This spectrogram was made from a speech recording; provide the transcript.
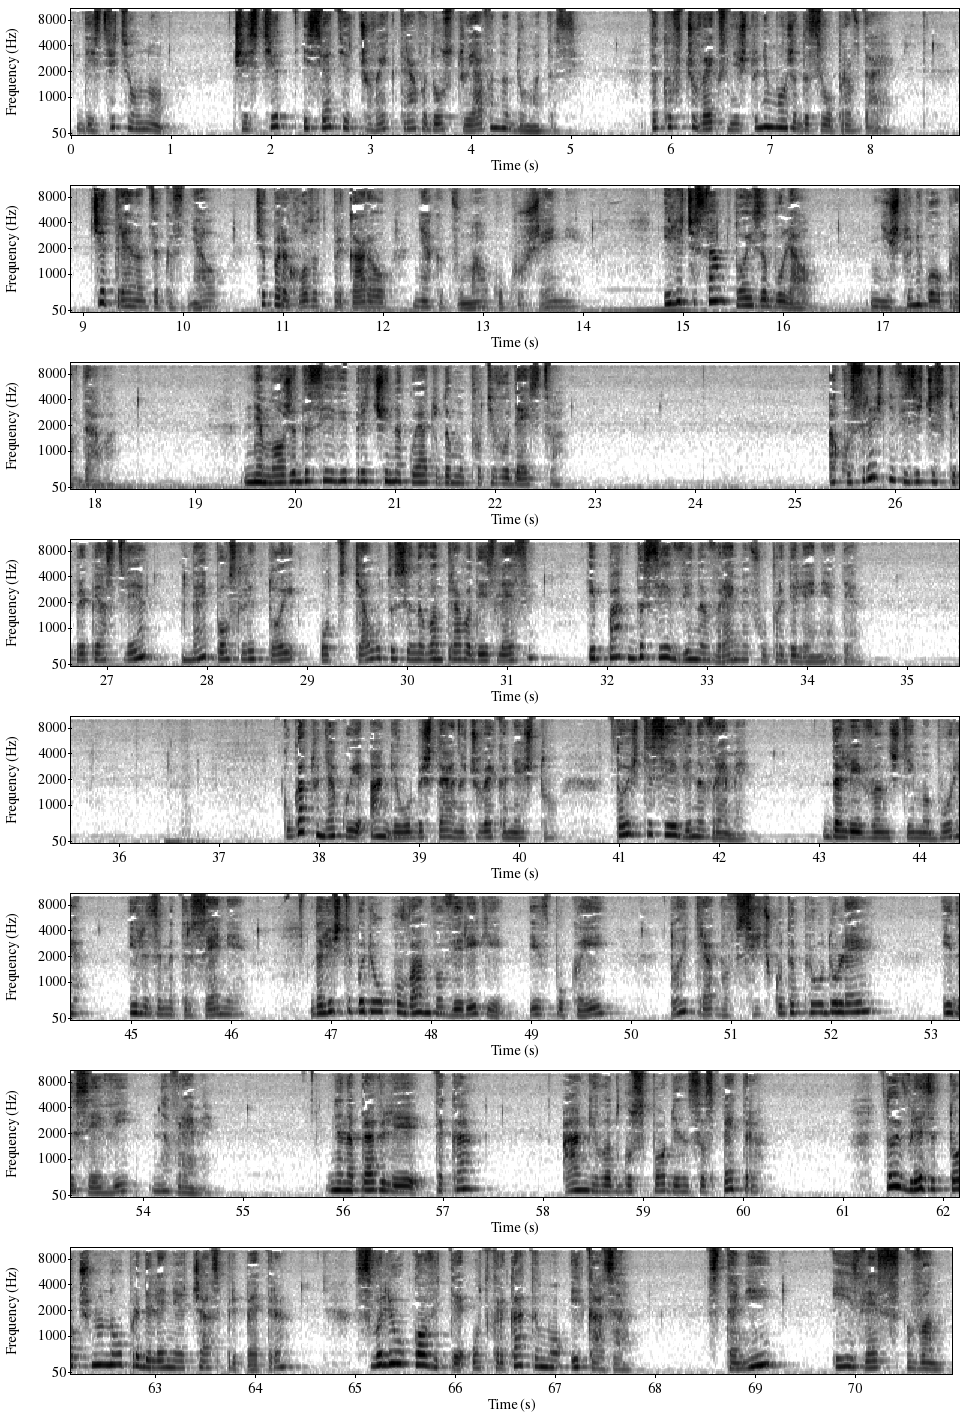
Действително, чистият и святият човек трябва да устоява на думата си. Такъв човек с нищо не може да се оправдае. Че тренът закъснял, че параходът прекарал някакво малко крушение, или че сам той заболял, нищо не го оправдава. Не може да се яви причина, която да му противодейства. Ако срещне физически препятствия, най-после той от тялото си навън трябва да излезе и пак да се яви на време в определения ден. Когато някой ангел обещая на човека нещо, той ще се яви на време. Дали вън ще има буря или земетресение, дали ще бъде окован в вериги и в букаи, той трябва всичко да преодолее и да се яви на време. Не направи ли така ангелът Господен с Петра? Той влезе точно на определения час при Петра, свали оковите от краката му и каза «Стани и излез вън».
